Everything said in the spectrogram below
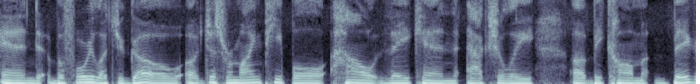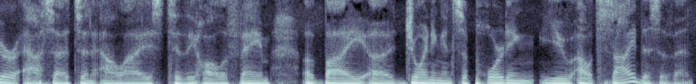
And before we let you go, uh, just remind people how they can actually uh, become bigger assets and allies to the Hall of Fame uh, by uh, joining and supporting you outside this event.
